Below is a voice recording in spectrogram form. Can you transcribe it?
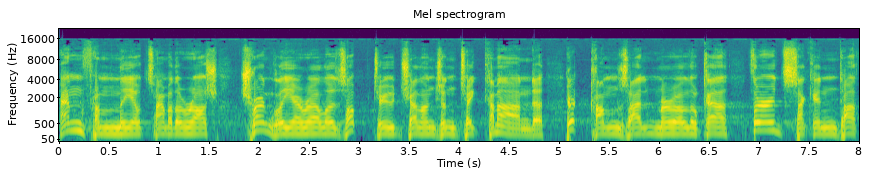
And from the outside of the rush, Charlie R.L. is up to challenge and take command. Here comes Admiral Luca. Third, second, at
